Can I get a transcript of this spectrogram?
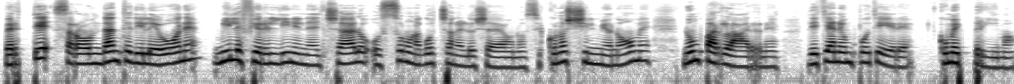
per te sarò un dente di leone, mille fiorellini nel cielo o solo una goccia nell'oceano. Se conosci il mio nome, non parlarne, detiene un potere, come prima.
